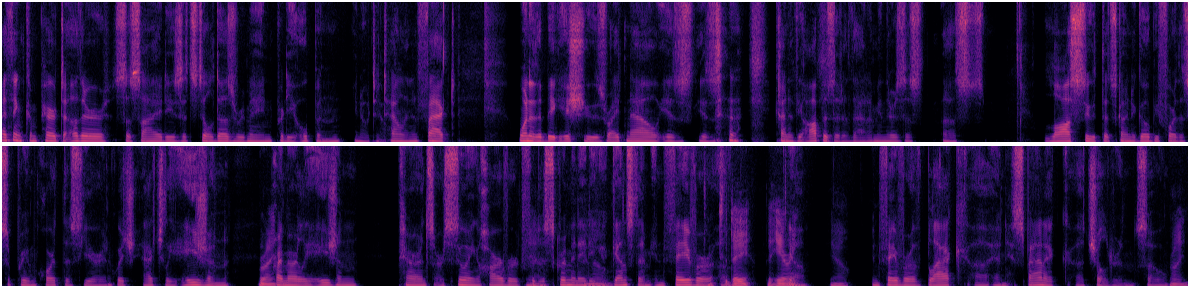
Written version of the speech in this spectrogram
I think compared to other societies, it still does remain pretty open, you know, to yeah. talent. In fact, one of the big issues right now is is kind of the opposite of that. I mean, there's this uh, lawsuit that's going to go before the Supreme Court this year, in which actually Asian, right. primarily Asian parents are suing Harvard for yeah, discriminating against them in favor today of, the hearing. Yeah, yeah. In favor of black uh, and Hispanic uh, children. So right.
